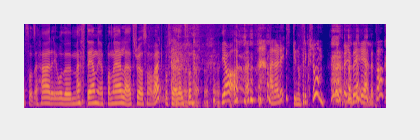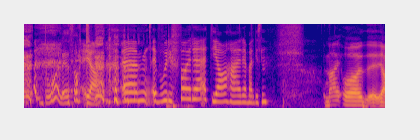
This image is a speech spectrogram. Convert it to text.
Altså, det her er jo det mest enige panelet jeg tror jeg som har vært på fredag. Sånn. Ja. Her er det ikke noe friksjon i det hele tatt. Dårlig sort. Ja. Um, hvorfor et ja her, Bergesen? Nei, og ja,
